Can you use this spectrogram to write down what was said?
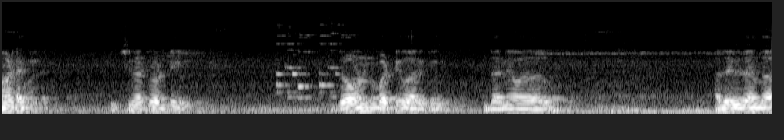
మాటకి ఇచ్చినటువంటి గ్రౌండ్ బట్టి వారికి ధన్యవాదాలు. అదేవిధంగా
